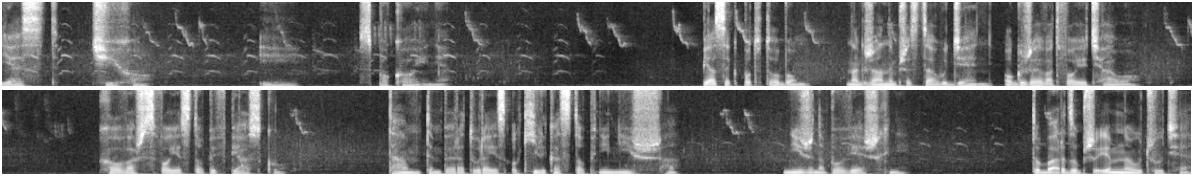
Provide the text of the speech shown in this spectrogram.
Jest cicho i spokojnie. Piasek pod tobą, nagrzany przez cały dzień, ogrzewa twoje ciało. Chowasz swoje stopy w piasku. Tam temperatura jest o kilka stopni niższa niż na powierzchni. To bardzo przyjemne uczucie.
